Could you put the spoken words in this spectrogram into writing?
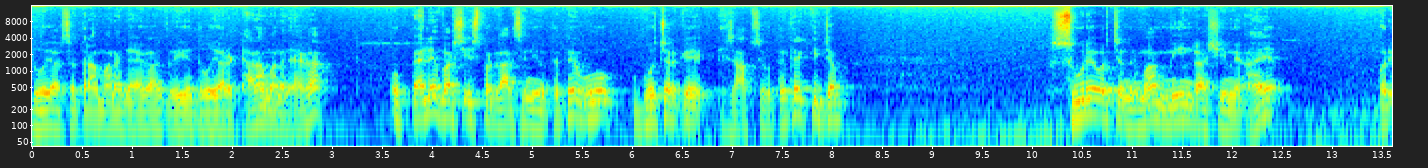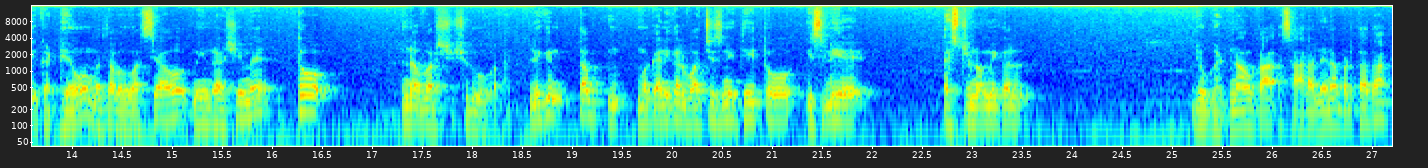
2017 माना जाएगा तो ये 2018 माना जाएगा। और पहले वर्ष इस प्रकार से नहीं होते थे, वो गोचर के हिसाब से होते थे कि जब सूर्य और चंद्रमा मीन राशि में आए और इकट्ठे हों मतलब अमावस्या हो मीन राशि में तो नव वर्ष शुरू होगा। लेकिन तब मैकेनिकल वॉचेस नहीं थी तो इसलिए एस्ट्रोनॉमिकल जो घटनाओं का सहारा लेना पड़ता था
